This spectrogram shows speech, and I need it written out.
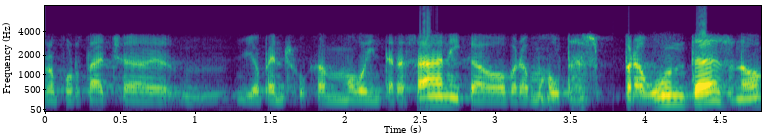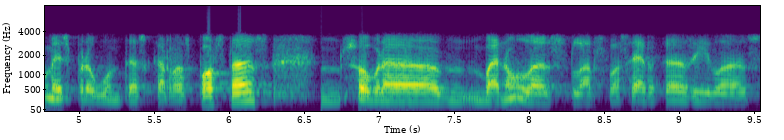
reportatge jo penso que molt interessant i que obre moltes preguntes, no? més preguntes que respostes, sobre bueno, les, les recerques i les,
